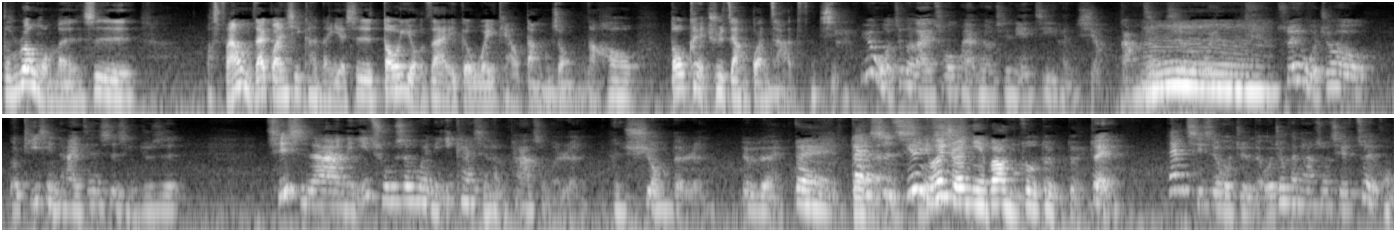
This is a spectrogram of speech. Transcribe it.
不论我们是，反正我们在关系可能也是都有在一个微调当中，然后都可以去这样观察自己。因为我这个来抽牌的朋友其实年纪很小，刚出社会，嗯所以我就有提醒他一件事情，就是其实啊，你一出社会，你一开始很怕什么人，很凶的人，对不对？对，但是其因为你会觉得你也不知道你做对不对。对，但其实我觉得，我就跟他说，其实最恐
